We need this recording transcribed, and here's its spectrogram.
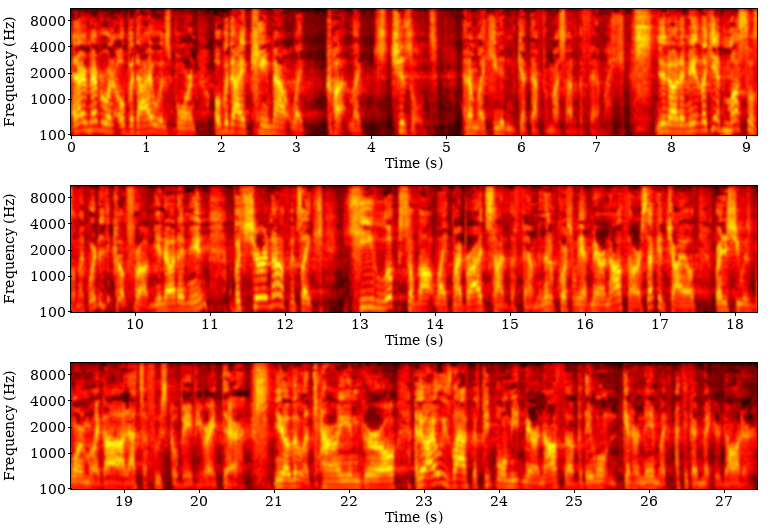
And I remember when Obadiah was born, Obadiah came out like cut, like chiseled. And I'm like, he didn't get that from my side of the family. You know what I mean? Like he had muscles. I'm like, where did he come from? You know what I mean? But sure enough, it's like he looks a lot like my bride's side of the family. And then of course, when we had Maranatha, our second child, right as she was born, we're like, ah, oh, that's a Fusco baby right there. You know, little Italian girl. And I always laugh because people will meet Maranatha, but they won't get her name. Like, I think I met your daughter.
